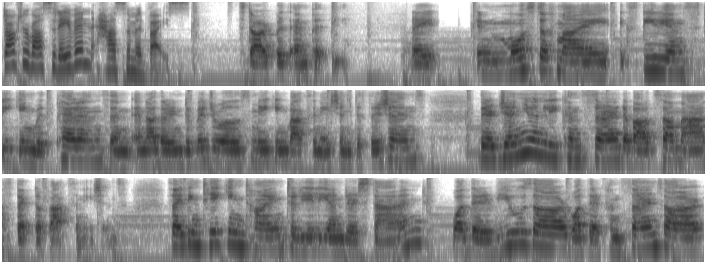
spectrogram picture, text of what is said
Dr. Vasudevan has some advice. Start with empathy, right? In most of my experience speaking with parents and, and other individuals making vaccination decisions, they're genuinely concerned about some aspect of vaccinations. So I think taking time to really understand what their views are, what their concerns are,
